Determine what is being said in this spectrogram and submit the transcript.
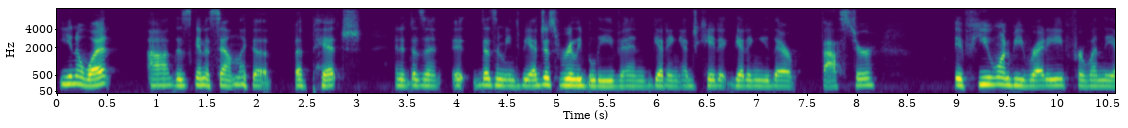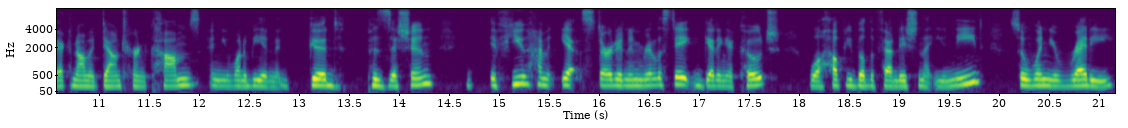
you know what? Uh, this is going to sound like a, a pitch, and it doesn't. It doesn't mean to be. I just really believe in getting educated, getting you there faster. If you want to be ready for when the economic downturn comes, and you want to be in a good position, if you haven't yet started in real estate, getting a coach will help you build the foundation that you need. So when you're ready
